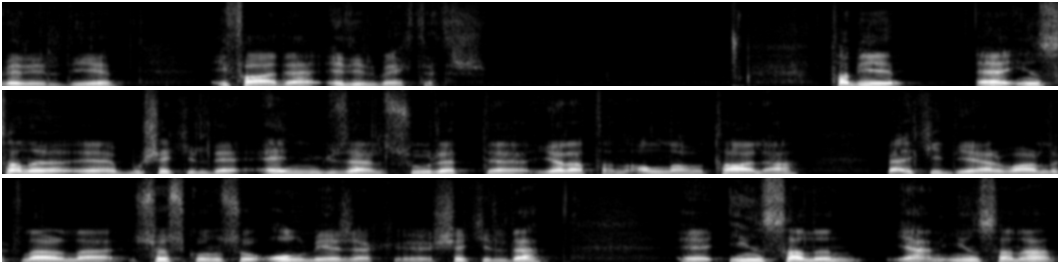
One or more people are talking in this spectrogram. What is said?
verildiği ifade edilmektedir. Tabii e, insanı e, bu şekilde en güzel surette yaratan Allahu Teala belki diğer varlıklarla söz konusu olmayacak e, şekilde e, insanın yani insana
